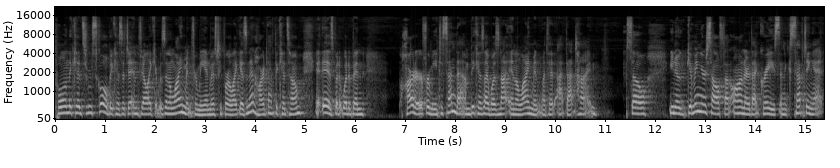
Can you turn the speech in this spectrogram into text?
pulling the kids from school because it didn't feel like it was in alignment for me. And most people are like, isn't it hard to have the kids home? It is, but it would have been harder for me to send them because I was not in alignment with it at that time. So, you know, giving yourself that honor, that grace, and accepting it,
